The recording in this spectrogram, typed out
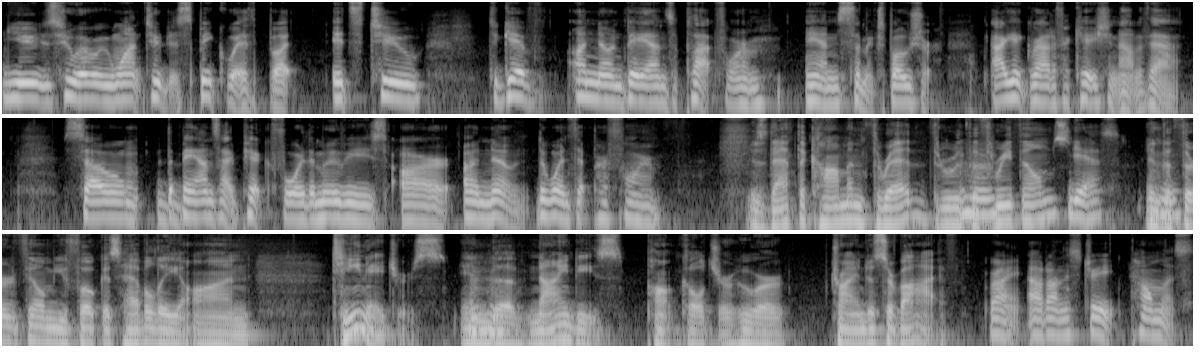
use whoever we want to to speak with, but it's to to give unknown bands a platform and some exposure. I get gratification out of that. So the bands I pick for the movies are unknown, the ones that perform. Is that the common thread through the mm-hmm. three films? Yes. In the mm-hmm. third film, you focus heavily on teenagers in the mm-hmm. 90s punk culture who are trying to survive. Right, out on the street, homeless.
